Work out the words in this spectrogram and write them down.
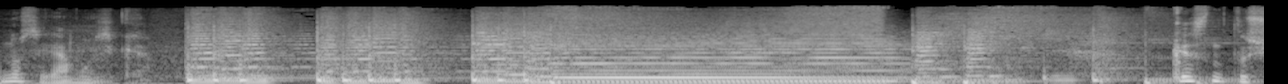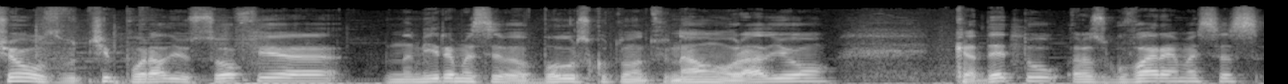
но сега музика. Късното шоу звучи по Радио София. Намираме се в Българското национално радио, където разговаряме с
